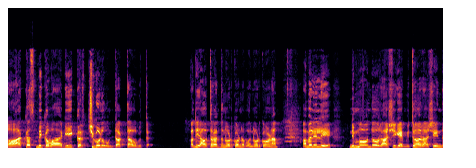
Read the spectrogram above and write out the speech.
ಆಕಸ್ಮಿಕವಾಗಿ ಖರ್ಚುಗಳು ಉಂಟಾಗ್ತಾ ಹೋಗುತ್ತೆ. ಅದು ಯಾವ ಥರ ಅಂತ ನೋಡ್ಕೊಂಡು ನೋಡ್ಕೊಳ್ಳೋಣ. ಆಮೇಲೆ ಇಲ್ಲಿ ನಿಮ್ಮ ಒಂದು ರಾಶಿಗೆ, ಮಿಥುನ ರಾಶಿಯಿಂದ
